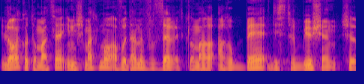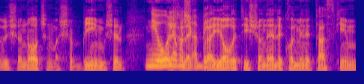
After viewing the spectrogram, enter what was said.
היא לא רק אוטומציה, היא נשמעת כמו עבודה מבוזרת. כלומר, הרבה distribution של רישיונות, של משאבים, של... ניהול המשאבים. לחלק priority שונה לכל מיני טסקים.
